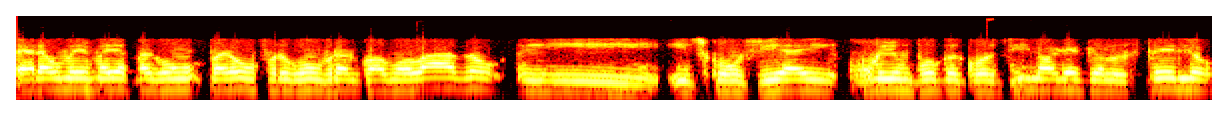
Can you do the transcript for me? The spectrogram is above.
era uma e meia para um, para um furgão branco ao meu lado e, e desconfiei, corri um pouco a cortina, olhei pelo espelho,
